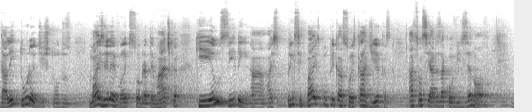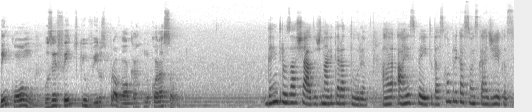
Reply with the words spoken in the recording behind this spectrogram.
da leitura de estudos mais relevantes sobre a temática que elucidem a, as principais complicações cardíacas associadas à Covid-19, bem como os efeitos que o vírus provoca no coração. Dentre os achados na literatura a, a respeito das complicações cardíacas,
